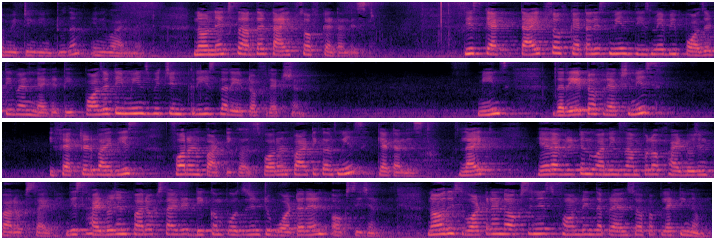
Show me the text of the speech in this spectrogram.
emitting into the environment. Now next are the types of catalyst. These types of catalyst means these may be positive and negative. Positive means which increase the rate of reaction. Means the rate of reaction is affected by these foreign particles. Foreign particles means catalyst. Like here I have written one example of hydrogen peroxide. This hydrogen peroxide is decomposed into water and oxygen. Now this water and oxygen is formed in the presence of a platinum.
